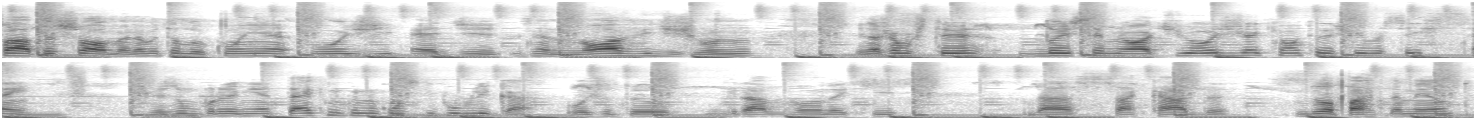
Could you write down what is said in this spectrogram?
Fala pessoal, meu nome é Telo Cunha, hoje é 19 de junho e nós vamos ter dois semiotes de hoje, já que ontem eu deixei vocês sem. Fiz um probleminha técnico e não consegui publicar. Hoje eu estou gravando aqui da sacada do apartamento,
